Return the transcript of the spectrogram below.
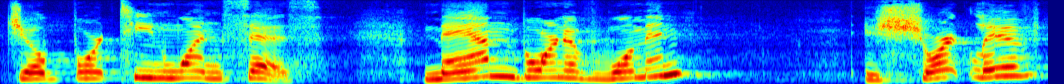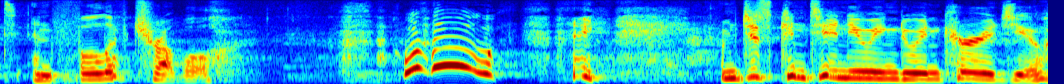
Job 14:1 says, "Man born of woman is short-lived and full of trouble." Woohoo! I'm just continuing to encourage you.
